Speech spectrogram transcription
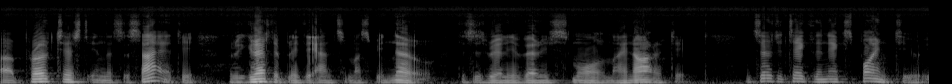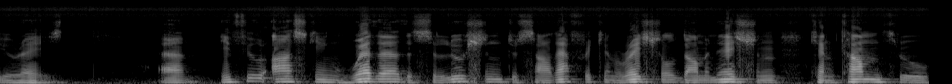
uh, protest in the society, regrettably, the answer must be no. This is really a very small minority. And so, to take the next point you, you raised, um, if you're asking whether the solution to South African racial domination can come through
